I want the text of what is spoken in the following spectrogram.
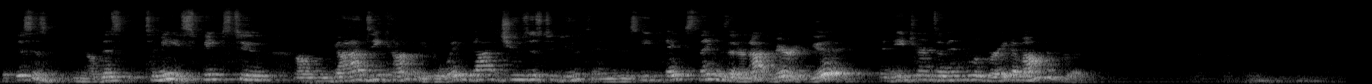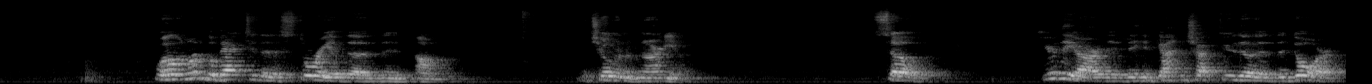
But this is, you know, this to me speaks to um, God's economy. The way God chooses to do things is He takes things that are not very good and He turns them into a great amount of good. Well, I want to go back to the story of the, the, um, the children of Narnia. So, here they are, they, they had gotten Chuck through the, the door,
